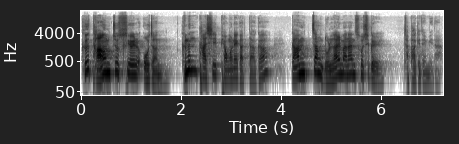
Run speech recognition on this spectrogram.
그 다음 주 수요일 오전 그는 다시 병원에 갔다가 깜짝 놀랄 만한 소식을 접하게 됩니다.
